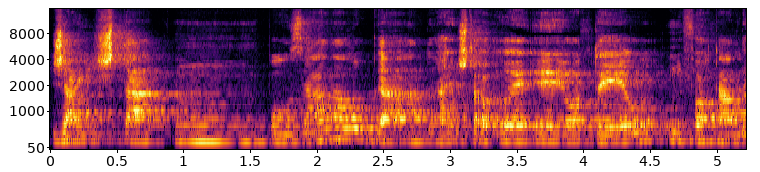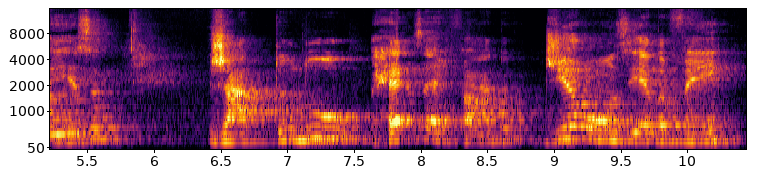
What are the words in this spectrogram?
já está com pousada alugada, é, é, hotel em Fortaleza, já tudo reservado. Dia 11 ela vem,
